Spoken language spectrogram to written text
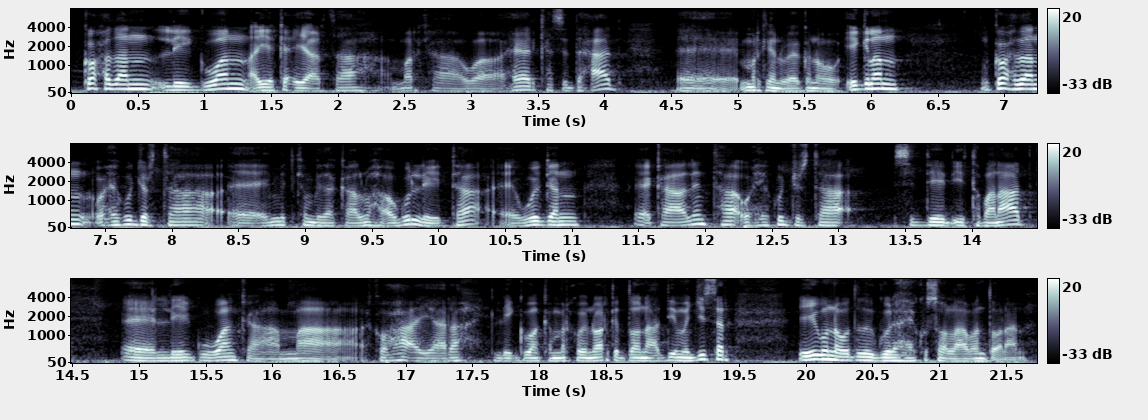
Kooxdan league one ayay ka ciyaartaa marka waa heerka saddexaad markaynu eegno england kooxdan waxay ku jirtaa mid ka mid a kaalmaha ugu liita wigan kaalinta waxay ku jirtaa sideed iyo tobanaad league oneka ama kooxaha ciyaara league oneka marka waynu arki doonaa haddii manchester iyaguna waddada guulaha ay ku soo laaban doonaan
